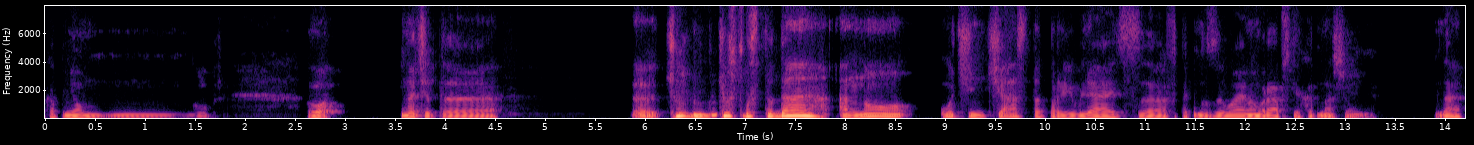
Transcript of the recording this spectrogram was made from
копнем глубже. Вот, значит, э, э, чувство стыда, оно очень часто проявляется в так называемых рабских отношениях, да,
